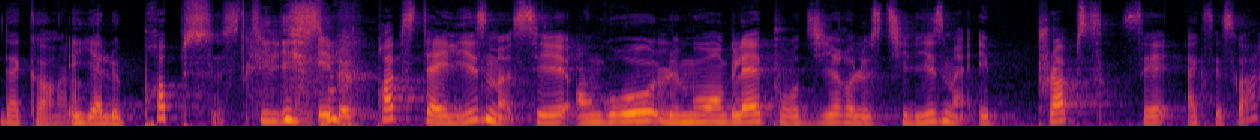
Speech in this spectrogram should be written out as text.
D'accord. Et il y a le props stylisme. Et le prop stylisme, c'est en gros le mot anglais pour dire le stylisme. Et props, c'est accessoire.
